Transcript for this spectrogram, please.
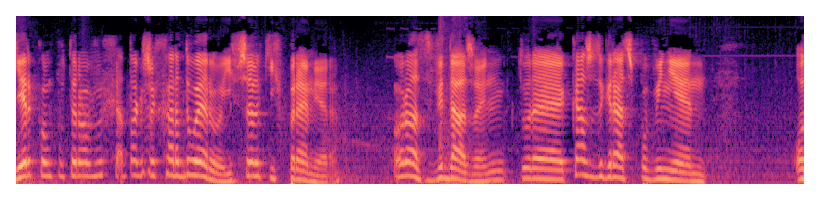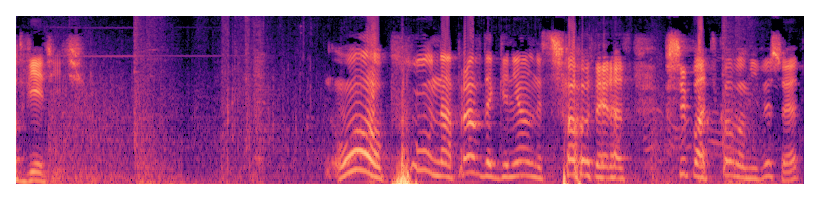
gier komputerowych, a także hardware'u i wszelkich premier oraz wydarzeń, które każdy gracz powinien odwiedzić. O, pfu, naprawdę genialny strzał teraz przypadkowo mi wyszedł.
